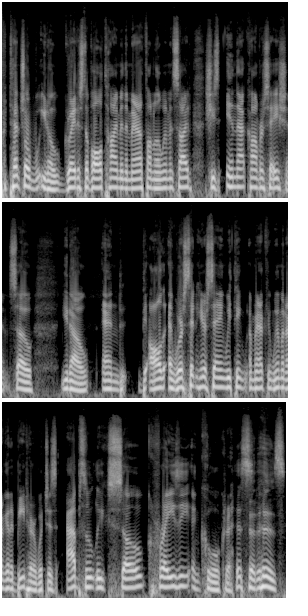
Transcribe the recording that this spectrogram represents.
potential, you know, greatest of all time in the marathon on the women's side. She's in that conversation. So, you know, and the all and we're sitting here saying we think American women are going to beat her, which is absolutely so crazy and cool, Chris. It is.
